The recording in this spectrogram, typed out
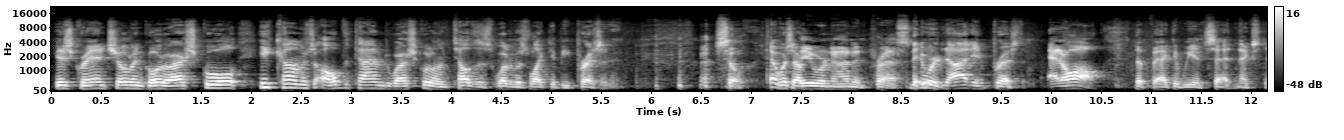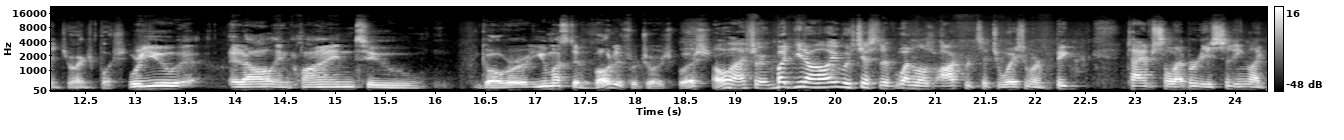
His grandchildren go to our school. He comes all the time to our school and tells us what it was like to be president. so that was our. They were not impressed. They were not impressed at all. The fact that we had sat next to George Bush. Were you at all inclined to go over. You must have voted for George Bush. Oh, I sure. But you know, it was just a, one of those awkward situations where big time celebrities sitting like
